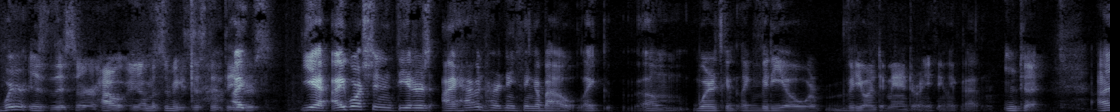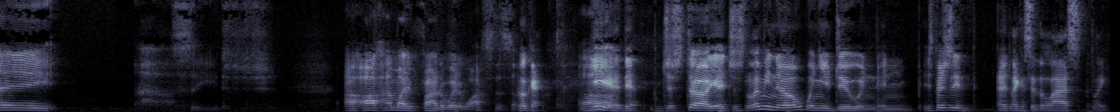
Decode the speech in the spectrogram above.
where is this or how? I'm assuming it's just in theaters. Yeah, I watched it in theaters. I haven't heard anything about like um where it's gonna like video or video on demand or anything like that. Okay, I see. I, I I might find a way to watch this. sometime. Okay. Um, yeah, yeah, just uh yeah, just let me know when you do and and especially uh, like I said the last like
